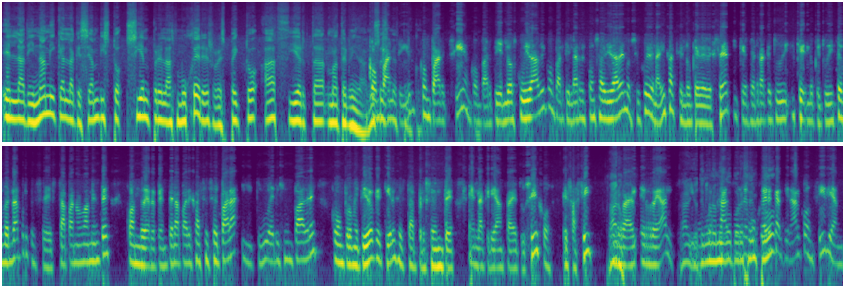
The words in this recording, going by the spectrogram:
en la dinámica en la que se han visto siempre las mujeres respecto a cierta maternidad. No sé si compartir, compar- sí, en compartir los cuidados y compartir la responsabilidad de los hijos y de la hija, que es lo que debe ser y que es verdad que tú que lo que tú dices es verdad porque se destapa normalmente cuando de repente la pareja se separa y tú eres un padre comprometido que quieres estar presente en la crianza de tus hijos. Es así. Claro. Es real. Y yo tengo un amigo, por ejemplo- mujeres que al final concilian.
